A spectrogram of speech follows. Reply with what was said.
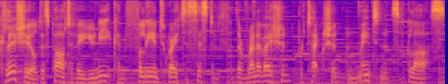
ClearShield is part of a unique and fully integrated system for the renovation, protection and maintenance of glass.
